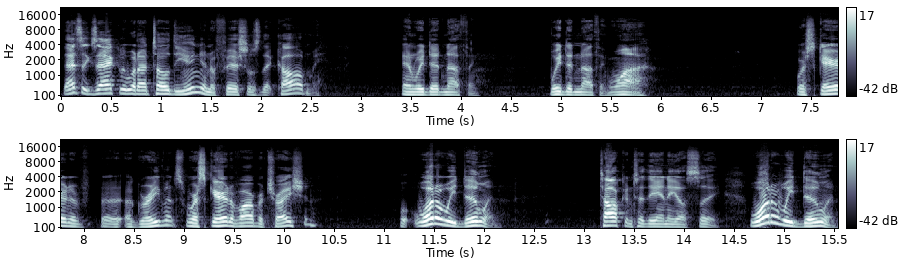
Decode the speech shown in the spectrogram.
That's exactly what I told the union officials that called me. And we did nothing. We did nothing. Why? We're scared of uh, a grievance. We're scared of arbitration. What are we doing? Talking to the NALC. What are we doing?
